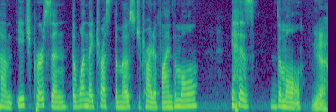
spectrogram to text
um, each person, the one they trust the most to try to find the mole, is the mole. yeah,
